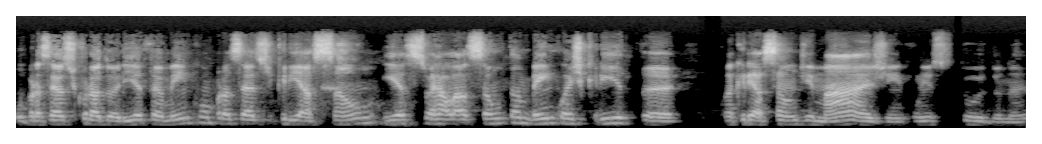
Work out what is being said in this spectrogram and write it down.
o processo de curadoria também com o processo de criação e a sua relação também com a escrita, com a criação de imagem, com isso tudo, né?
